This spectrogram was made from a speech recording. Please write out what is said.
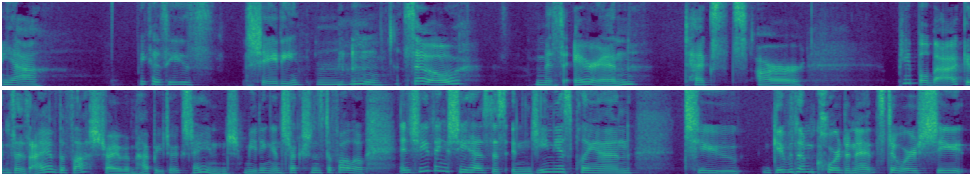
Yeah, because he's shady. Mm-hmm. so, Miss Erin texts our people back and says, I have the flash drive. I'm happy to exchange. Meeting instructions to follow. And she thinks she has this ingenious plan to give them coordinates to where she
